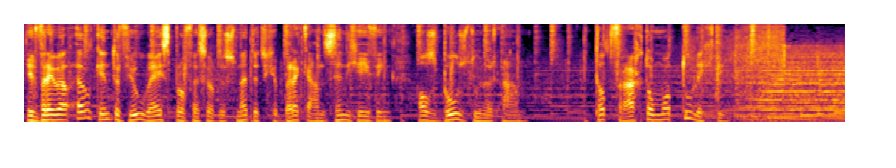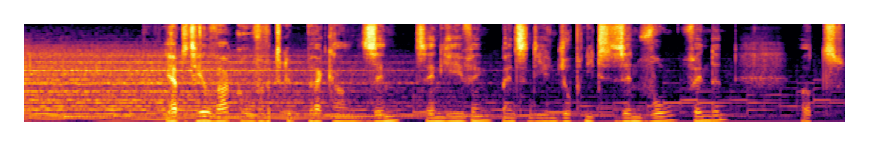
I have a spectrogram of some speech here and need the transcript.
In vrijwel elk interview wijst professor De Smet het gebrek aan zingeving als boosdoener aan. Dat vraagt om wat toelichting. Je hebt het heel vaak over het gebrek aan zin, zingeving. Mensen die hun job niet zinvol vinden. Wat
